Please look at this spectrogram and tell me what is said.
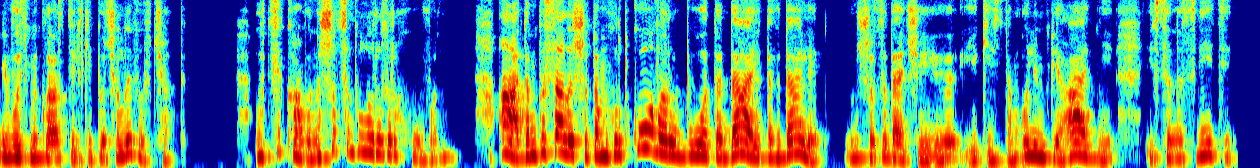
8 клас тільки почали вивчати. От цікаво, на що це було розраховано? А, там писали, що там гурткова робота, да, і так далі, ну, що задачі е, якісь там олімпіадні і все на світі.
